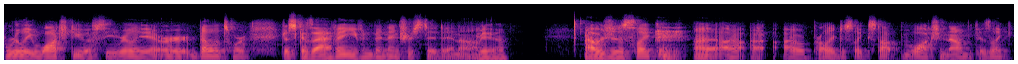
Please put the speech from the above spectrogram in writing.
really watched UFC really or Bellator just cuz I haven't even been interested in uh Yeah. I was just like, I, I, I- would probably just like stop watching now because like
